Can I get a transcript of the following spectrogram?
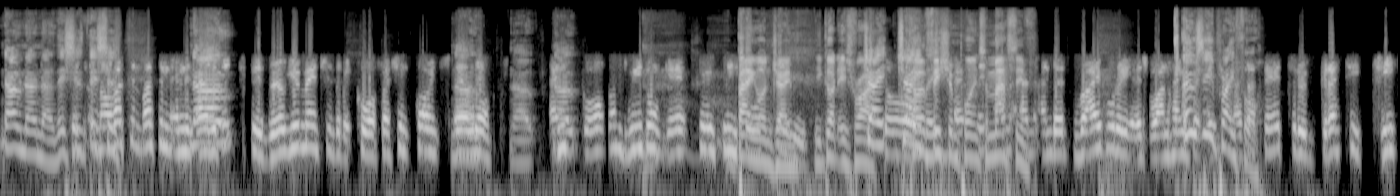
no, no, no. This is this no, is listen, listen. And No. I as well. You mentioned about coefficient points no, earlier. no, In no. Scotland, we don't get two, three, Bang four on, Jamie. You got this right. Ja- So- Jamie. Coefficient points are massive. And, and the rivalry is one thing. Who's he play for? I said, through gritty teeth,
